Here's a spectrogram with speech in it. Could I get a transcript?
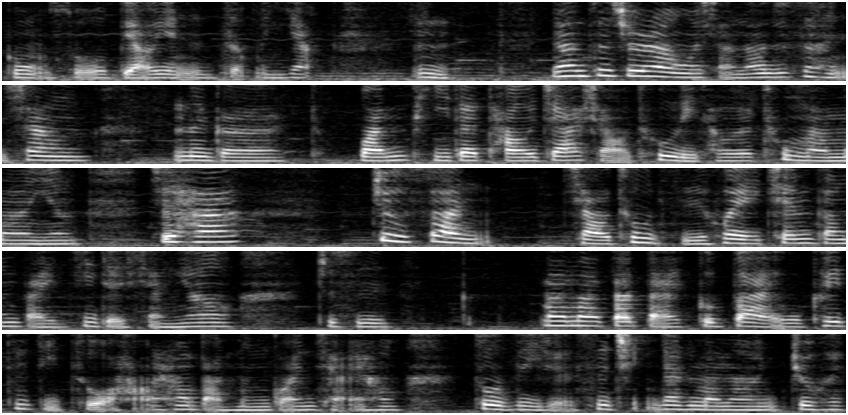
跟我说表演的怎么样。嗯，那这就让我想到，就是很像那个《顽皮的逃家小兔》里头的兔妈妈一样，就他就算小兔子会千方百计的想要，就是。妈妈，拜拜，goodbye，我可以自己做好，然后把门关起来，然后做自己的事情。但是妈妈就会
